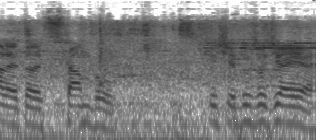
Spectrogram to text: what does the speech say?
ale to jest Stambuł. Tu się dużo dzieje.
